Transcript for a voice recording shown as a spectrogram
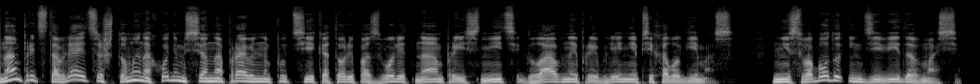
нам представляется, что мы находимся на правильном пути, который позволит нам прояснить главное проявление психологии масс — несвободу индивида в массе.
